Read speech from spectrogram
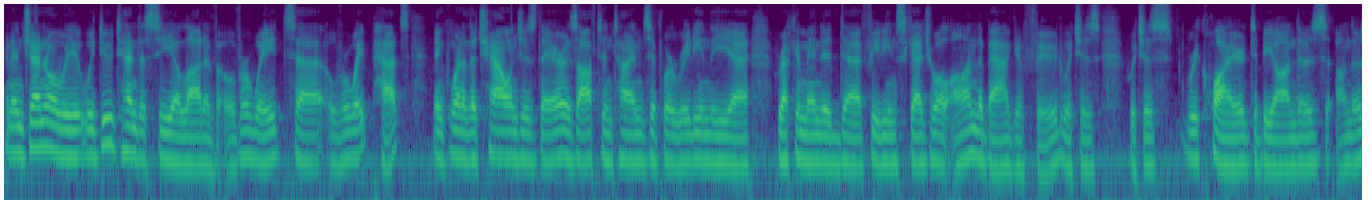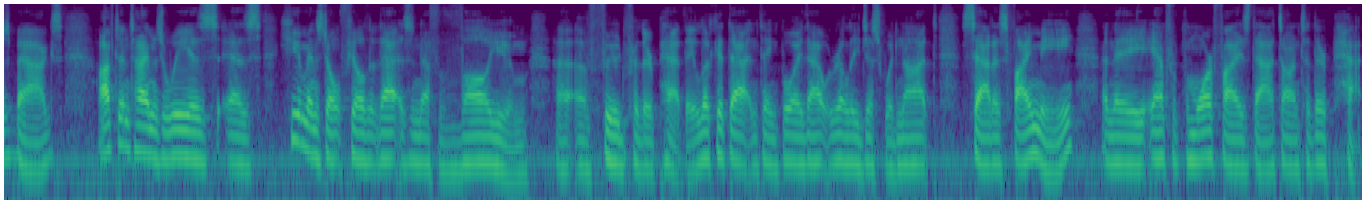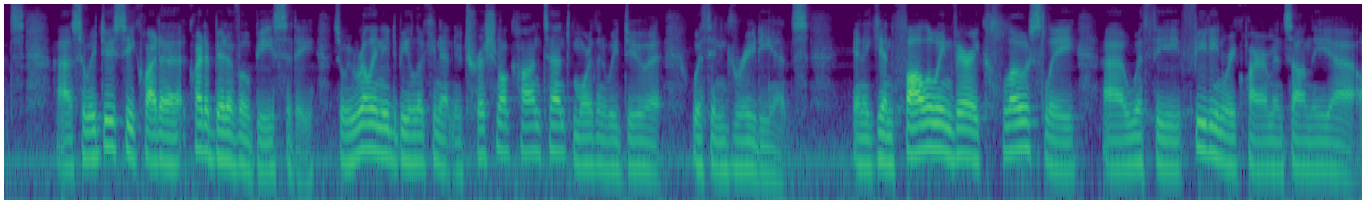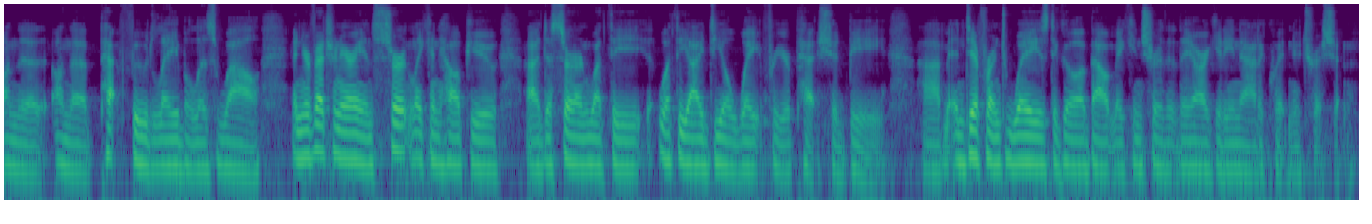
And in general, we, we do tend to see a lot of overweight, uh, overweight pets. I think one of the challenges there is oftentimes if we're reading the uh, recommended uh, feeding schedule on the bag of food, which is, which is required to be on those, on those bags, oftentimes we as, as humans don't feel that that is enough volume uh, of food for their pet. They look at that and think, boy, that really just would not satisfy me, and they anthropomorphize that onto their pets. Uh, so we do see quite a, quite a bit of obesity. So we really need to be looking at nutritional content more than we do it with ingredients. And again, following very closely uh, with the feeding requirements on the, uh, on, the, on the pet food label as well. And your veterinarian certainly can help you uh, discern what the, what the ideal weight for your pet should be um, and different ways to go about making sure that they are getting adequate nutrition.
